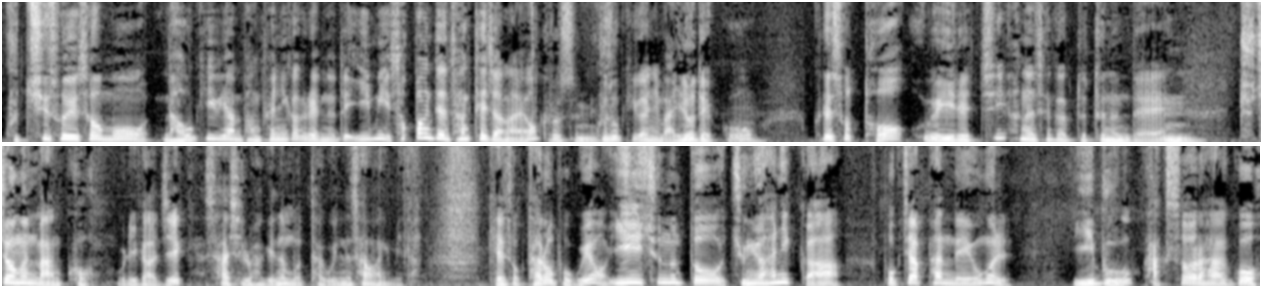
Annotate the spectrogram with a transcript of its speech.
구치소에서 뭐 나오기 위한 방편인가 그랬는데 이미 석방된 상태잖아요. 그렇습니다. 구속 기간이 만료됐고 음. 그래서 더 왜 이랬지 하는 생각도 드는데 음. 추정은 많고 우리가 아직 사실 확인은 못하고 있는 상황입니다. 계속 다뤄보고요. 이 이슈는 또 중요하니까 복잡한 내용을 2부 각설하고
